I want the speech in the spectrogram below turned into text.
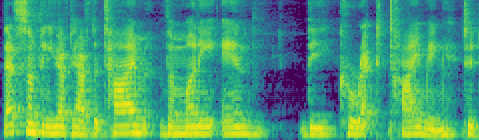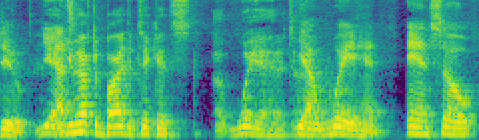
that's something you have to have the time, the money, and the correct timing to do. Yeah, That's- you have to buy the tickets uh, way ahead of time. yeah, way ahead. And so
